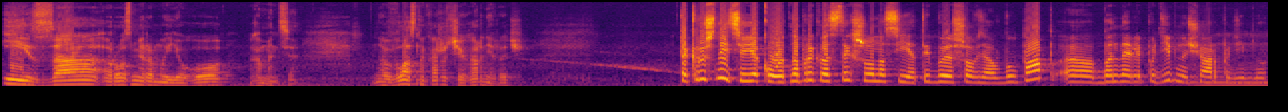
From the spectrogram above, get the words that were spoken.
і за розмірами його гаманця. Власне кажучи, гарні речі. Так рушницю яку? От, наприклад, з тих, що у нас є, ти би що взяв? Булпап, е, Бенелі подібну чи ар подібну?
